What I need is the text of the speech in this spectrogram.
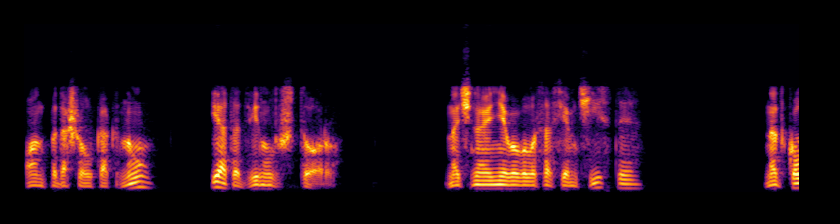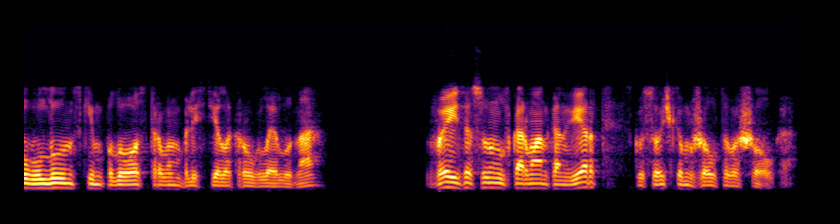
Он подошел к окну и отодвинул штору. Ночное небо было совсем чистое. Над Коулунским полуостровом блестела круглая луна. Вэй засунул в карман конверт с кусочком желтого шелка.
